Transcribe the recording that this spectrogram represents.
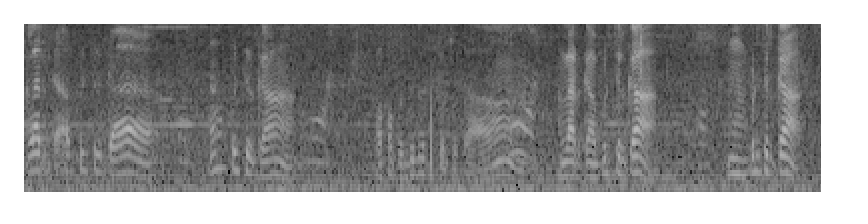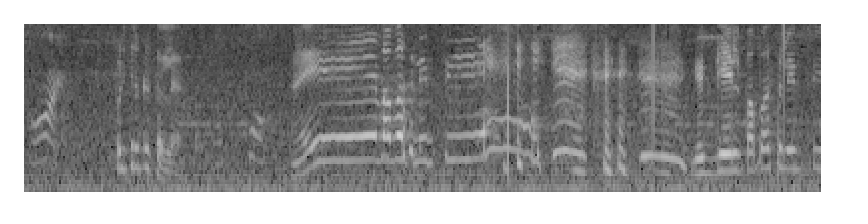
நல்லா இருக்கா பிடிச்சிருக்கா? ஆ பிடிச்சிருக்கா? பாப்பா புது ட்ரெஸ் போட்டிருக்கா? நல்லா இருக்கா பிடிச்சிருக்கா? ம் பிடிச்சிருக்கா? பிடிச்சிருக்கு சொல்லு. ஏய் பாப்பா சொல்லிடுச்சு குட் கேர்ள் பாப்பா சொல்லிடுச்சு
